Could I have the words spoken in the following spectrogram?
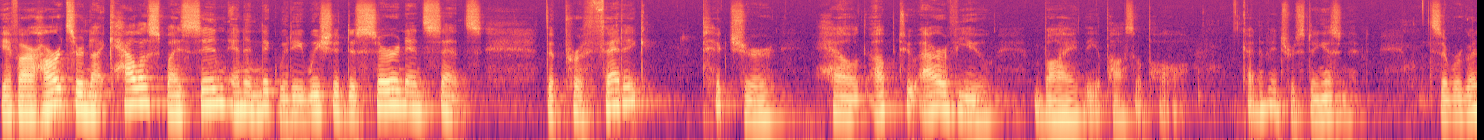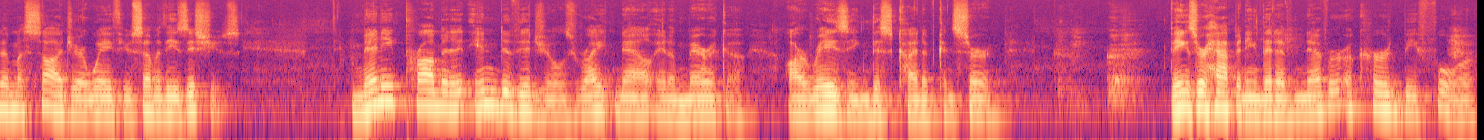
If our hearts are not calloused by sin and iniquity, we should discern and sense the prophetic picture held up to our view by the Apostle Paul. Kind of interesting, isn't it? So, we're going to massage our way through some of these issues. Many prominent individuals right now in America are raising this kind of concern. Things are happening that have never occurred before,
